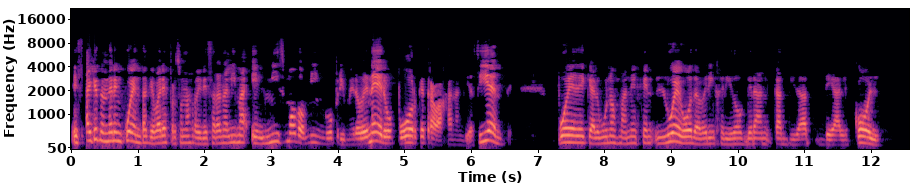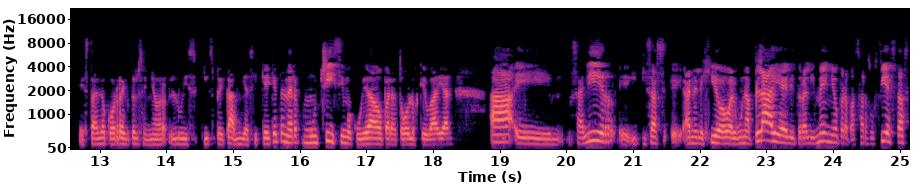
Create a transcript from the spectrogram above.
es hay que tener en cuenta que varias personas regresarán a Lima el mismo domingo, primero de enero, porque trabajan al día siguiente. Puede que algunos manejen luego de haber ingerido gran cantidad de alcohol está en lo correcto el señor Luis Quispe Candia. Así que hay que tener muchísimo cuidado para todos los que vayan a eh, salir eh, y quizás eh, han elegido alguna playa del litoral limeño para pasar sus fiestas.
